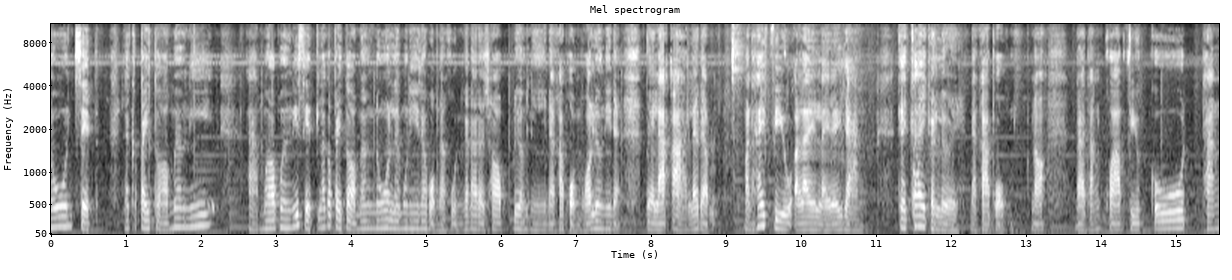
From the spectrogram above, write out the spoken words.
นู้นเสร็จ แล้วก็ไปต่อเมืองนี้ อ่าเมืองเมืองนี้เสร็จแล้วก็ไปต่อเมืองนู้นอะไรพวกนี้นะผมนะคุณก็น่าจะชอบเรื่องนี้นะครับผมเพราะเรื่องนี้เนี่ยเวลาอ่านแล้วแบบมันให้ฟิลอะไรหลายๆอย่างใกล้ๆกันเลยนะครับผมเนาะนะทั้งความฟีลกู๊ดทั้ง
